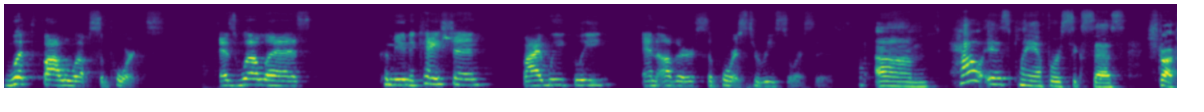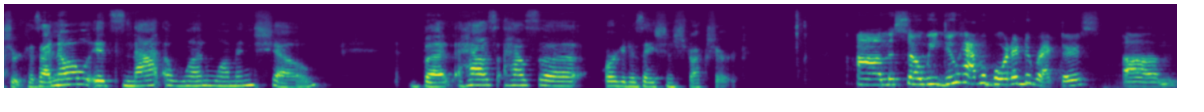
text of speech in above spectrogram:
with follow up supports as well as communication, biweekly, and other supports to resources. Um, how is Plan for Success structured? Because I know it's not a one-woman show, but how's how's the organization structured? Um, so we do have a board of directors. Um,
